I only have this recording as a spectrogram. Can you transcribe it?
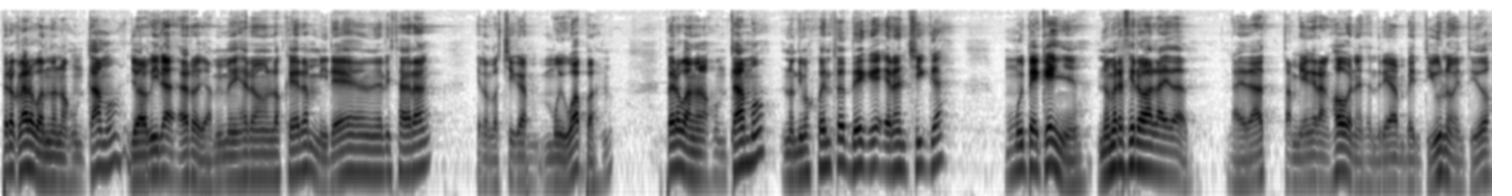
Pero claro, cuando nos juntamos, yo vi, la, claro, y a mí me dijeron los que eran, miré en el Instagram, y eran dos chicas muy guapas, ¿no? Pero cuando nos juntamos, nos dimos cuenta de que eran chicas muy pequeñas. No me refiero a la edad. La edad también eran jóvenes, tendrían 21, 22.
